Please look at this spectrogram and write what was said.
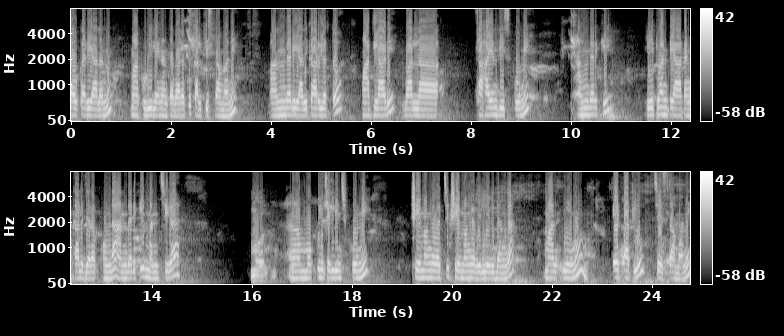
సౌకర్యాలను మాకు వీలైనంత వరకు కల్పిస్తామని అందరి అధికారులతో మాట్లాడి వాళ్ళ సహాయం తీసుకొని అందరికీ ఎటువంటి ఆటంకాలు జరగకుండా అందరికీ మంచిగా మొక్కులు చెల్లించుకొని క్షేమంగా వచ్చి క్షేమంగా వెళ్ళే విధంగా మా మేము ఏర్పాట్లు చేస్తామని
